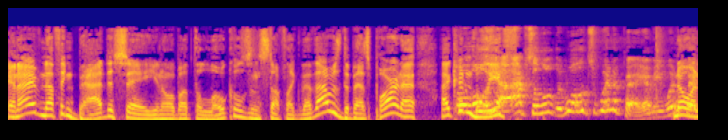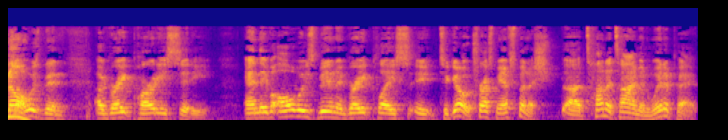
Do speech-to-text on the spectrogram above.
And I have nothing bad to say, you know, about the locals and stuff like that. That was the best part. I, I couldn't oh, believe. yeah, absolutely. Well, it's Winnipeg. I mean, Winnipeg's no, always been a great party city and they've always been a great place eh, to go. Trust me, I've spent a, sh- a ton of time in Winnipeg.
